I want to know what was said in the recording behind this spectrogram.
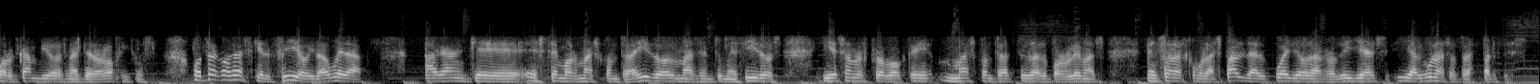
por cambios meteorológicos. Otra cosa es que el frío y la humedad hagan que estemos más contraídos, más entumecidos y eso nos provoque más contracturas o problemas en zonas como la espalda, el cuello, las rodillas y algunas otras partes.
